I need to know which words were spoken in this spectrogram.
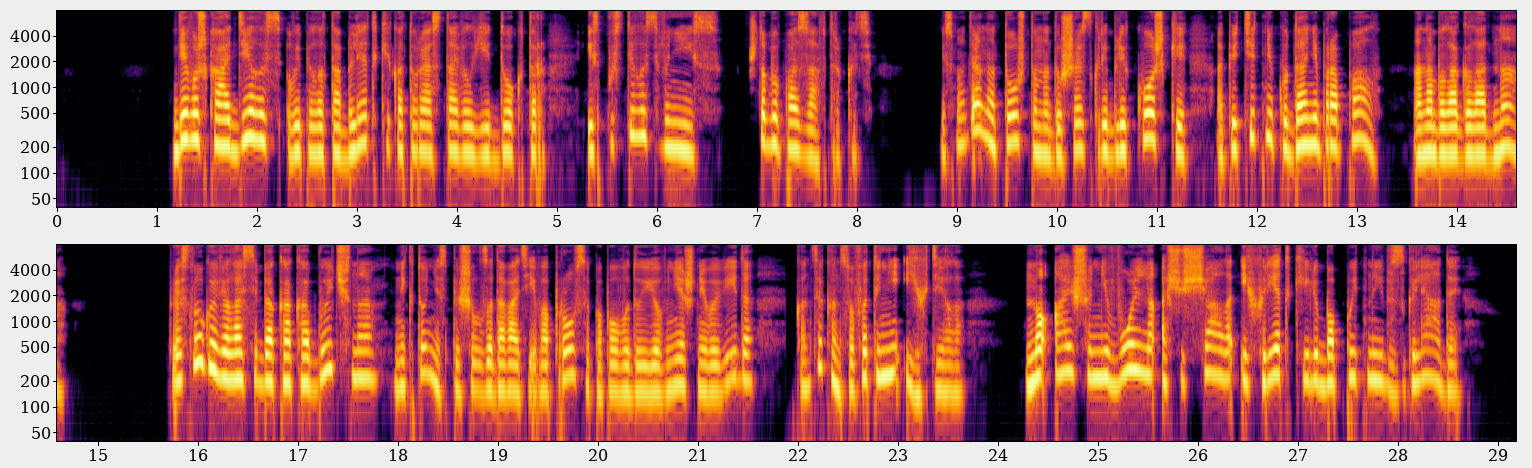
Девушка оделась, выпила таблетки, которые оставил ей доктор, и спустилась вниз, чтобы позавтракать. Несмотря на то, что на душе скребли кошки, аппетит никуда не пропал. Она была голодна. Прислуга вела себя как обычно, никто не спешил задавать ей вопросы по поводу ее внешнего вида. В конце концов, это не их дело. Но Айша невольно ощущала их редкие любопытные взгляды.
